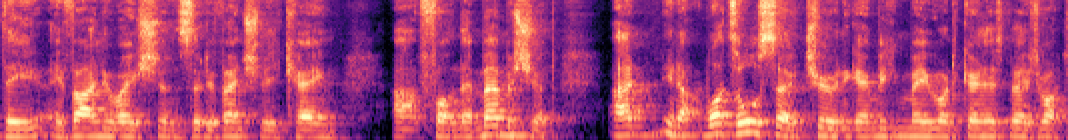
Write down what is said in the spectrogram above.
the evaluations that eventually came uh, from their membership. And you know what's also true, and again we can maybe want to go into this later on.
